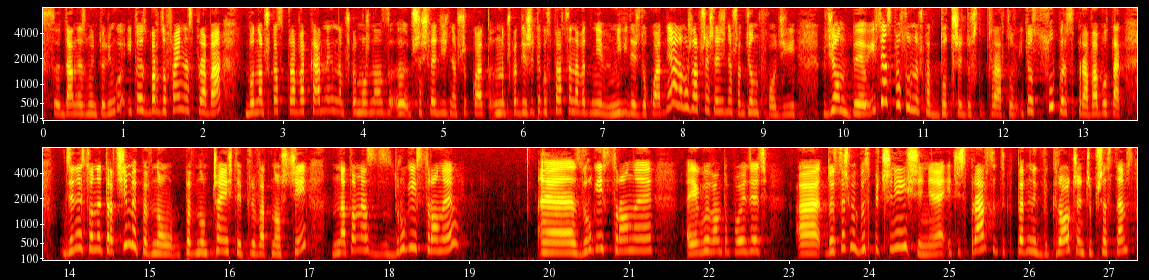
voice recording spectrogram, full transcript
z dane z monitoringu i to jest bardzo fajna sprawa, bo na przykład w sprawach karnych na przykład można z, prześledzić na przykład, na przykład jeżeli tego sprawcę nawet nie wiem, nie widać dokładnie, ale można prześledzić na przykład gdzie on wchodzi, gdzie on był i w ten sposób na przykład dotrzeć do sprawców i to jest super sprawa, bo tak, z jednej strony tracimy pewną, pewną część tej prywatności, natomiast z drugiej strony z drugiej strony, e, jakby wam to powiedzieć, e, to jesteśmy bezpieczniejsi, nie? I ci sprawcy tych pewnych wykroczeń czy przestępstw,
